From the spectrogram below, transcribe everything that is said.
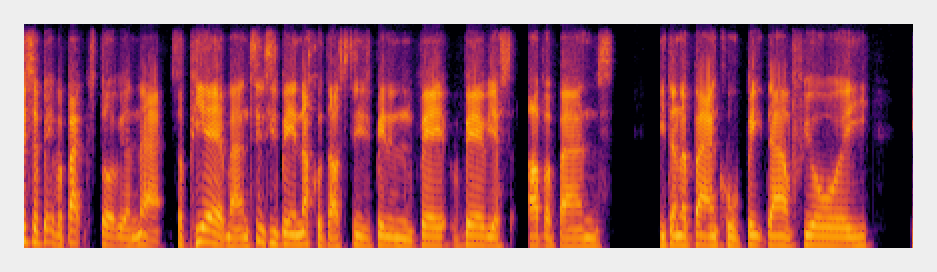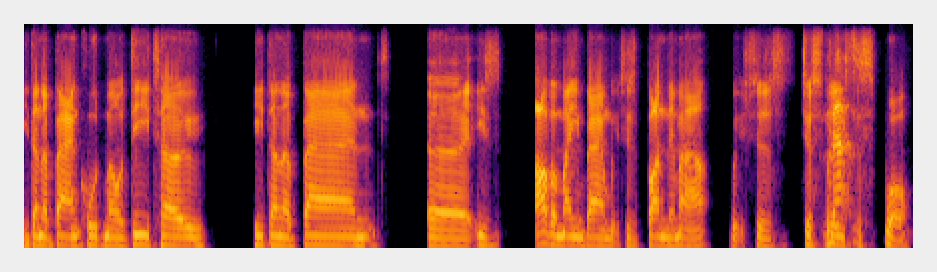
just a bit of a backstory on that. So Pierre, man, since he's been in Knuckledust, he's been in va- various other bands. He done a band called Beatdown Fury. He done a band called Maldito. He done a band, uh, his other main band, which is Bun Them Out, which is just released. This, well,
